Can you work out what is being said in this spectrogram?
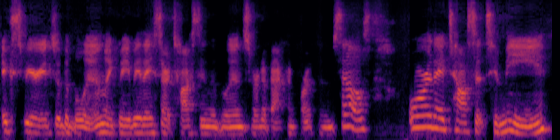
experience with the balloon? Like maybe they start tossing the balloon sort of back and forth themselves, or they toss it to me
